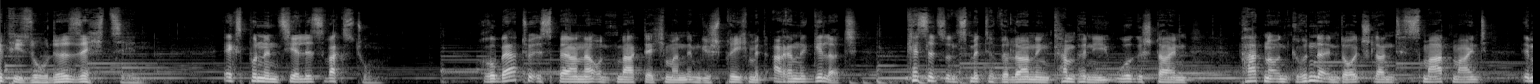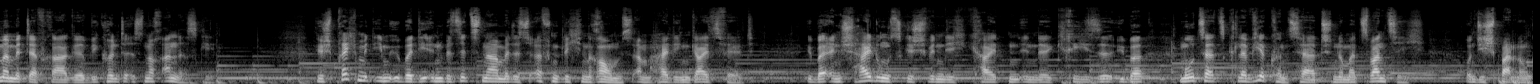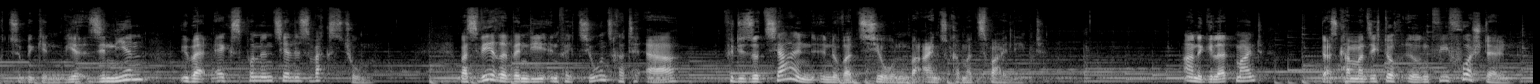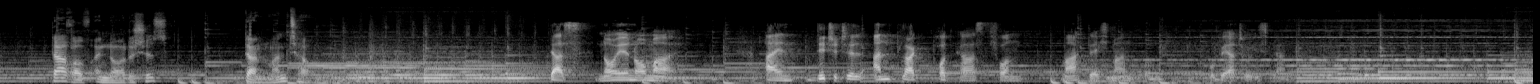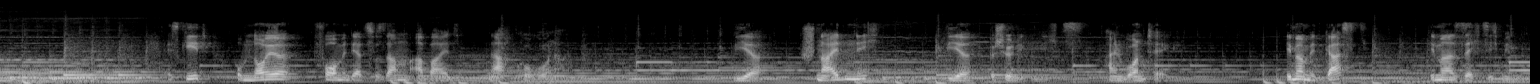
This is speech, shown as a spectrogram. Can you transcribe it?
Episode 16 Exponentielles Wachstum. Roberto Isberner und Marc Dechmann im Gespräch mit Arne Gillert, Kessels und Smith The Learning Company Urgestein, Partner und Gründer in Deutschland, Smart Mind, immer mit der Frage, wie könnte es noch anders gehen? Wir sprechen mit ihm über die Inbesitznahme des öffentlichen Raums am Heiligen Geisfeld, über Entscheidungsgeschwindigkeiten in der Krise, über Mozarts Klavierkonzert Nummer 20 und die Spannung zu Beginn. Wir sinnieren über exponentielles Wachstum. Was wäre, wenn die Infektionsrate R für die sozialen Innovationen bei 1,2 liegt? Arne Gillert meint, das kann man sich doch irgendwie vorstellen. Darauf ein nordisches Dann Mantau. Das neue Normal. Ein Digital Unplugged Podcast von Marc Dechmann und Roberto Isbern. Geht um neue Formen der Zusammenarbeit nach Corona. Wir schneiden nicht, wir beschönigen nichts. Ein One-Take. Immer mit Gast, immer 60 Minuten.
